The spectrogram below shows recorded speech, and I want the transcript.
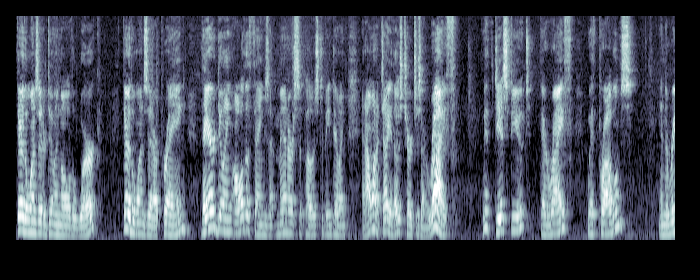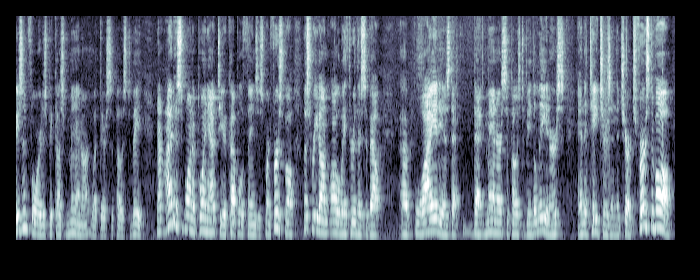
They're the ones that are doing all the work. They're the ones that are praying. They're doing all the things that men are supposed to be doing. And I want to tell you, those churches are rife with dispute. They're rife with problems. And the reason for it is because men aren't what they're supposed to be. Now, I just want to point out to you a couple of things this morning. First of all, let's read on all the way through this about uh, why it is that, that men are supposed to be the leaders and the teachers in the church. First of all,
